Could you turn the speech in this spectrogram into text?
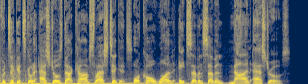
For tickets, go to astros.com slash tickets or call 1-877-9-ASTROS.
